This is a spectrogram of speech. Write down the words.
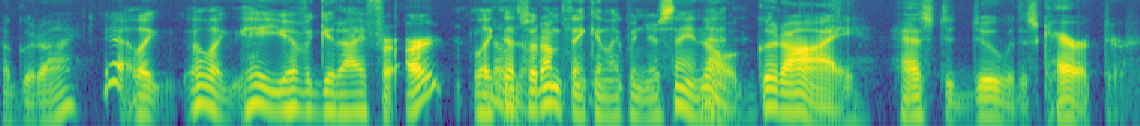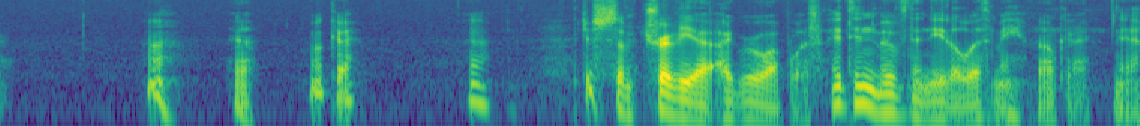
A good eye? Yeah, like oh, like hey, you have a good eye for art. Like No, that's no. what I'm thinking. Like when you're saying that. No, a good eye has to do with his character. Huh. Yeah. Okay, Just some trivia I grew up with. it didn't move the needle with me. Okay. Yeah.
